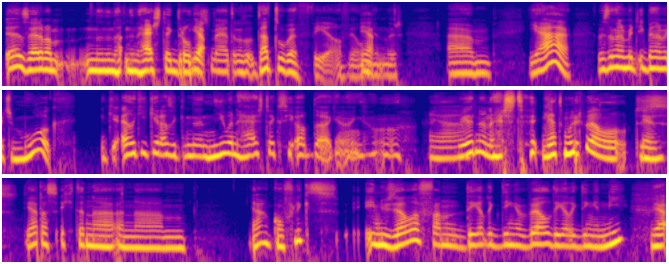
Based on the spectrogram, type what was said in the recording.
eh, zeiden, van een, een hashtag eronder Ja. smijten. En zo, dat doen we veel, veel Ja. minder. Ehm, ja, we zijn er met, ik ben er een beetje moe ook. Ik, elke keer als ik een nieuwe hashtag zie opduiken, denk ik, oh, Ja. weer een hashtag. Ja, het moet wel. Dus ja, dat is echt een, eh, een, ehm, ja, een conflict in jezelf. Van deel ik dingen wel, deel ik dingen niet. Ja.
